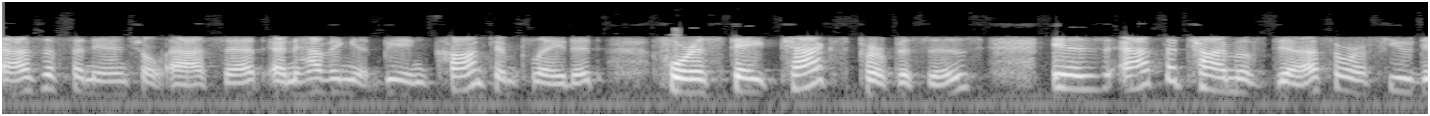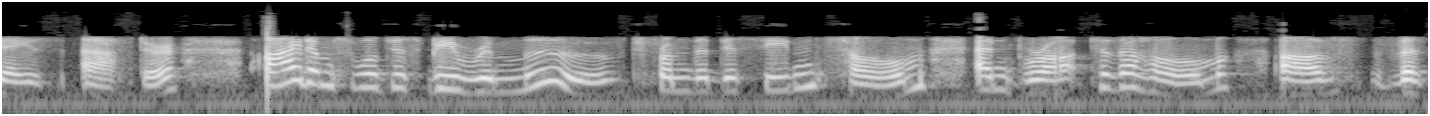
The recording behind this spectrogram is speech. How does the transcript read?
as a financial asset and having it being contemplated for estate tax purposes is at the time of death or a few days after, items will just be removed from the decedent's home and brought to the home of the,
